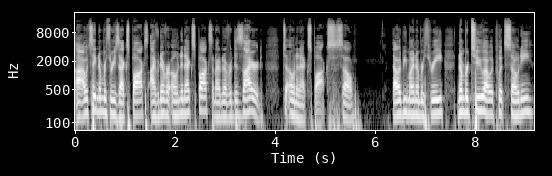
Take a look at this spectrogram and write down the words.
Uh, I would say number three is Xbox. I've never owned an Xbox and I've never desired to own an Xbox. So that would be my number three. Number two, I would put Sony.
